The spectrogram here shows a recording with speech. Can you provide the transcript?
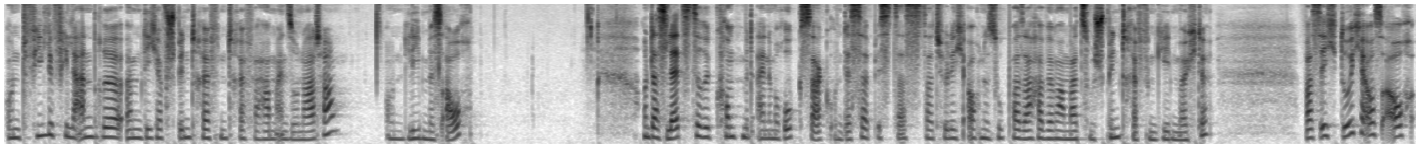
Und viele, viele andere, ähm, die ich auf Spinntreffen treffe, haben ein Sonata und lieben es auch. Und das Letztere kommt mit einem Rucksack und deshalb ist das natürlich auch eine super Sache, wenn man mal zum Spinntreffen gehen möchte. Was ich durchaus auch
